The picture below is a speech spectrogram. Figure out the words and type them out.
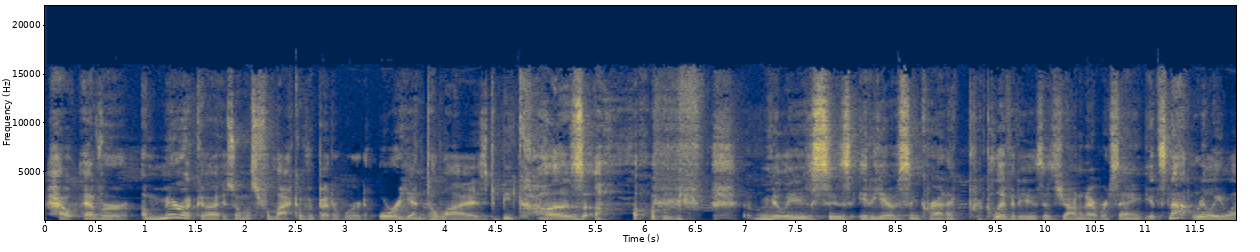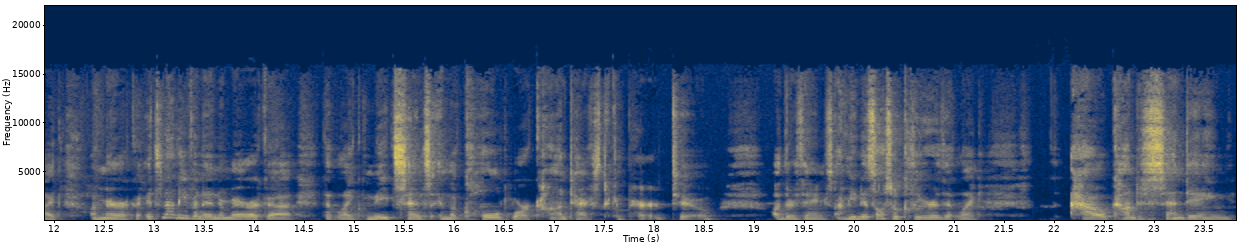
However, America is almost, for lack of a better word, orientalized because of Milius's idiosyncratic proclivities, as John and I were saying. It's not really like America. It's not even an America that like made sense in the Cold War context compared to other things. I mean, it's also clear that like how condescending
